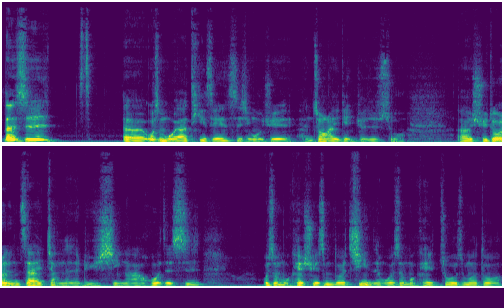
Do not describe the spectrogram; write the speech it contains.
但是。呃，为什么我要提这件事情？我觉得很重要一点就是说，呃，许多人在讲的旅行啊，或者是为什么我可以学这么多技能，为什么我可以做这么多，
